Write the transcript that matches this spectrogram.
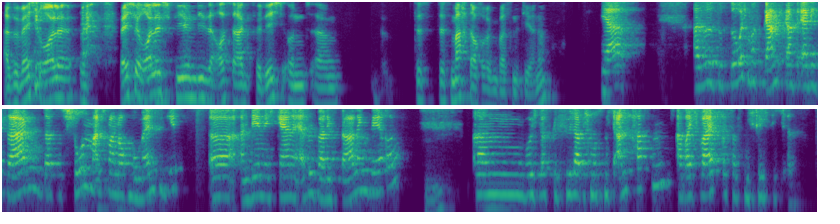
Also welche Rolle, welche Rolle spielen diese Aussagen für dich? Und ähm, das, das macht auch irgendwas mit dir, ne? Ja, also es ist so, ich muss ganz, ganz ehrlich sagen, dass es schon manchmal noch Momente gibt, äh, an denen ich gerne Everybody's Darling wäre. Mhm ähm, wo ich das Gefühl habe, ich muss mich anpassen, aber ich weiß, dass das nicht richtig ist.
